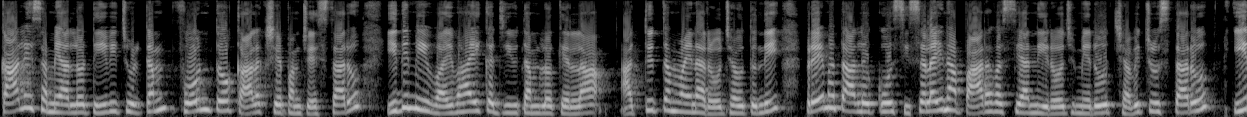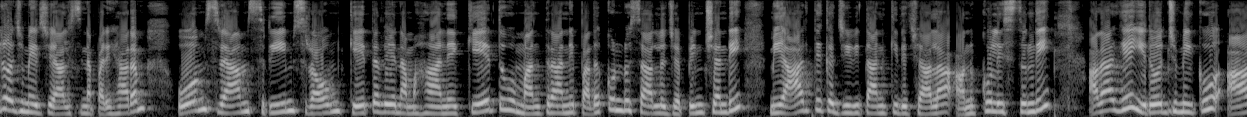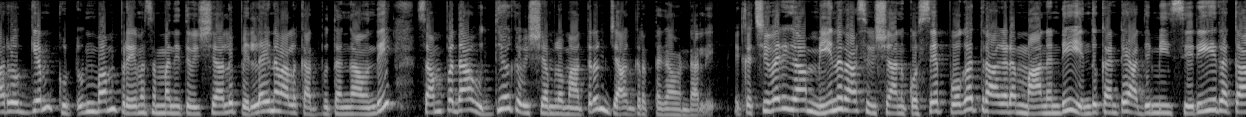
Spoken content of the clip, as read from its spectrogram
ఖాళీ సమయాల్లో టీవీ చూడటం ఫోన్తో కాలక్షేపం చేస్తారు. ఇది మీ వైవాహిక జీవితంలోకెల్లా అత్యుత్తమమైన రోజు అవుతుంది ప్రేమ తాలూకు సిసలైన పారవస్యాన్ని ఈరోజు మీరు చవి చూస్తారు. ఈ రోజు మీరు చేయాల్సిన పరిహారం ఓం శ్రామ్ శ్రీం శ్రౌం కేతవే నమః అనే కేతువు మంత్రాన్ని పదకొండు సార్లు జపించండి. మీ ఆర్థిక జీవితానికి ఇది చాలా అనుకూలిస్తుంది. అలాగే ఈరోజు మీకు ఆరోగ్యం కుటుంబం ప్రేమ సంబంధిత విషయాలు పెళ్ళైన వాళ్ళకి అద్భుతంగా ఉంది. సంపద ఉద్యోగ విషయంలో మాత్రం జాగ్రత్తగా ఉండాలి. ఇక చివరిగా మీనరాశి విషయానికి వస్తే పొగ త్రాగడం మానండి. ఎందుకంటే అది మీ శరీరక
